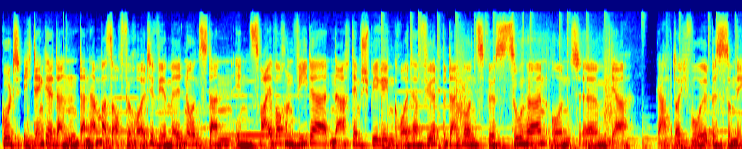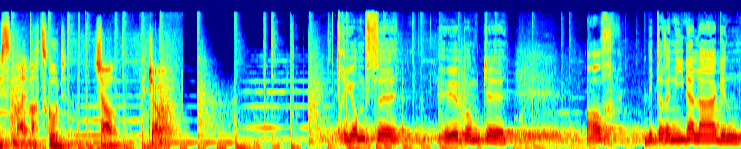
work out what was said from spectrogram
Gut, ich denke, dann, dann haben wir es auch für heute. Wir melden uns dann in zwei Wochen wieder nach dem Spiel gegen Reuter Fürth. Bedanken uns fürs Zuhören und ähm, ja, gehabt euch wohl. Bis zum nächsten Mal. Macht's gut. Ciao. Ciao. Triumphe, Höhepunkte, auch bittere Niederlagen,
